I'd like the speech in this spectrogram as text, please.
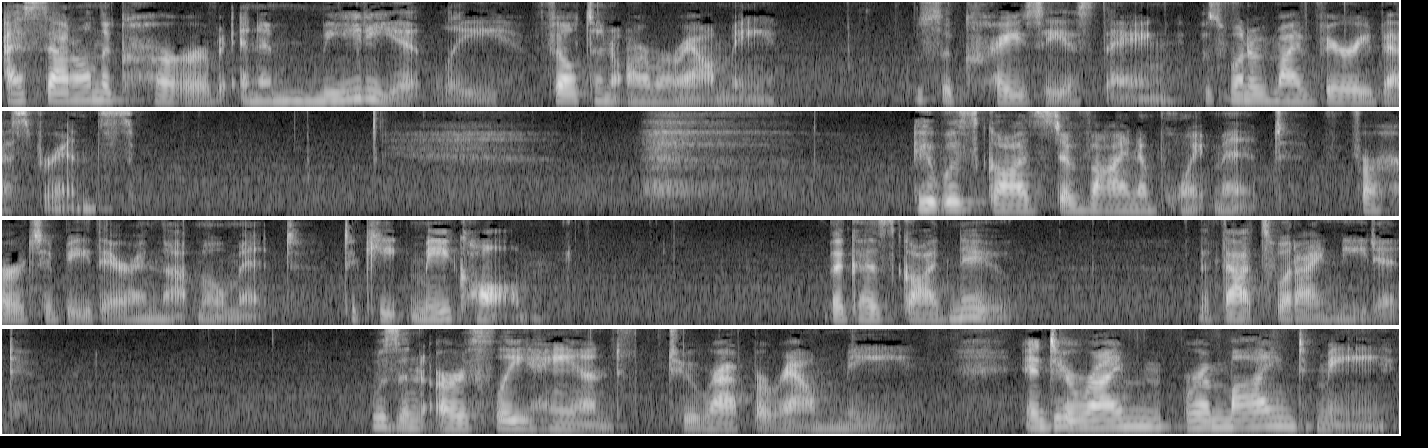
I sat on the curb and immediately felt an arm around me. It was the craziest thing. It was one of my very best friends. It was God's divine appointment for her to be there in that moment to keep me calm because God knew that that's what I needed was an earthly hand to wrap around me and to rem- remind me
